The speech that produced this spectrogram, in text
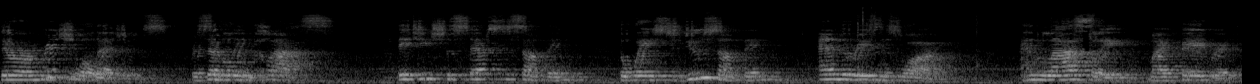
There are ritual legends resembling class. They teach the steps to something, the ways to do something, and the reasons why. And lastly, my favorite,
